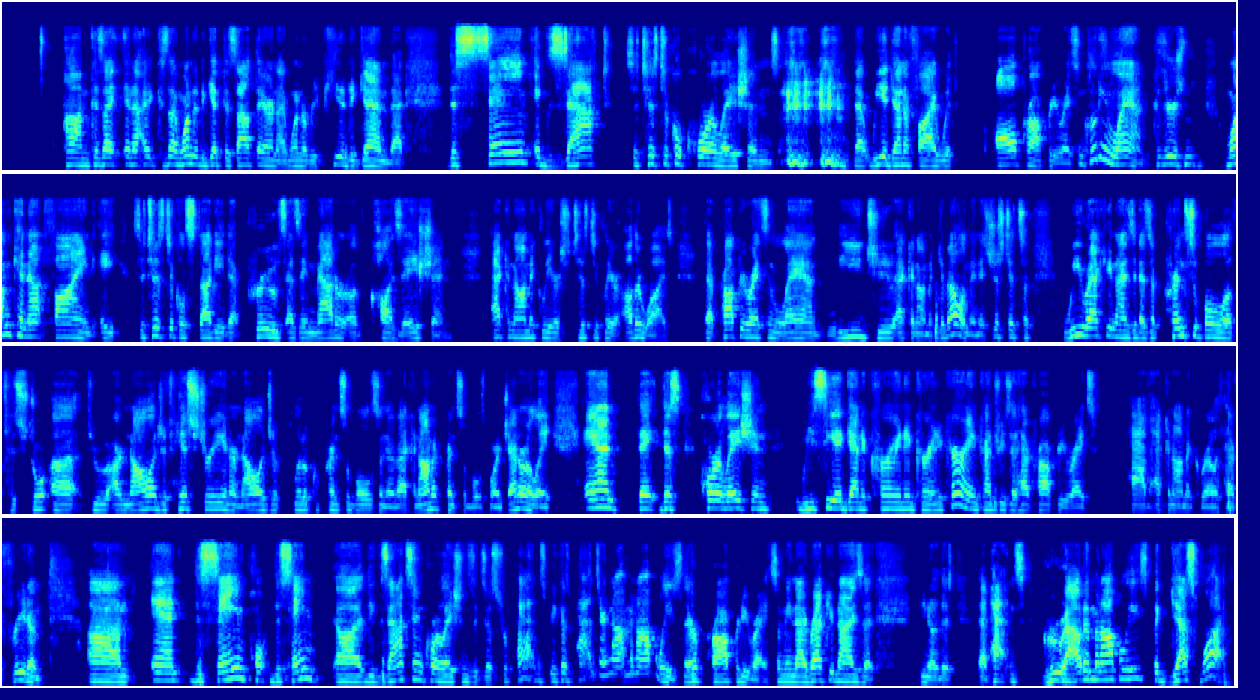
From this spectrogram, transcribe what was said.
because um, I and I because I wanted to get this out there and I want to repeat it again that the same exact statistical correlations that we identify with all property rights, including land, because there's one cannot find a statistical study that proves as a matter of causation, economically or statistically or otherwise, that property rights and land lead to economic development. It's just it's a we recognize it as a principle of histor- uh, through our knowledge of history and our knowledge of political principles and of economic principles more generally, and they, this correlation we see again occurring and occurring and occurring in countries that have property rights have economic growth, have freedom. Um, and the same, the same, uh, the exact same correlations exist for patents because patents are not monopolies; they're property rights. I mean, I recognize that, you know, this, that patents grew out of monopolies, but guess what?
